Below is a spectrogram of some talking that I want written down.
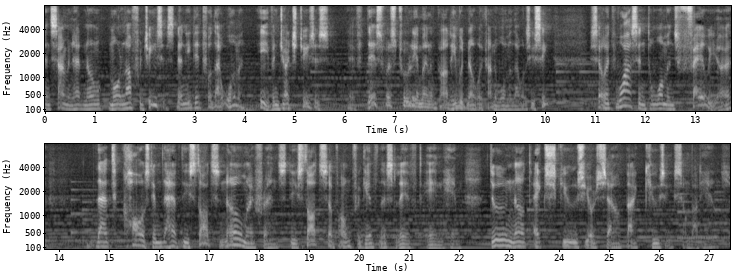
And Simon had no more love for Jesus than he did for that woman. He even judged Jesus. If this was truly a man of God, he would know what kind of woman that was, you see. So it wasn't the woman's failure that caused him to have these thoughts. No, my friends, these thoughts of unforgiveness lived in him. Do not excuse yourself by accusing somebody else.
